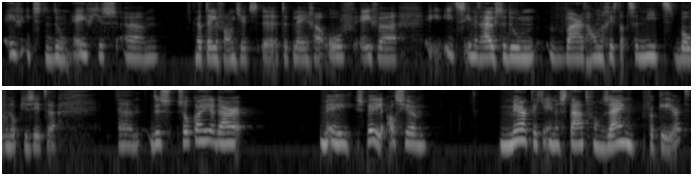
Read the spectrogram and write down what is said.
even iets te doen. Eventjes um, dat telefoontje te, te plegen of even iets in het huis te doen waar het handig is dat ze niet bovenop je zitten. Um, dus zo kan je daar mee spelen. Als je merkt dat je in een staat van zijn verkeert,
